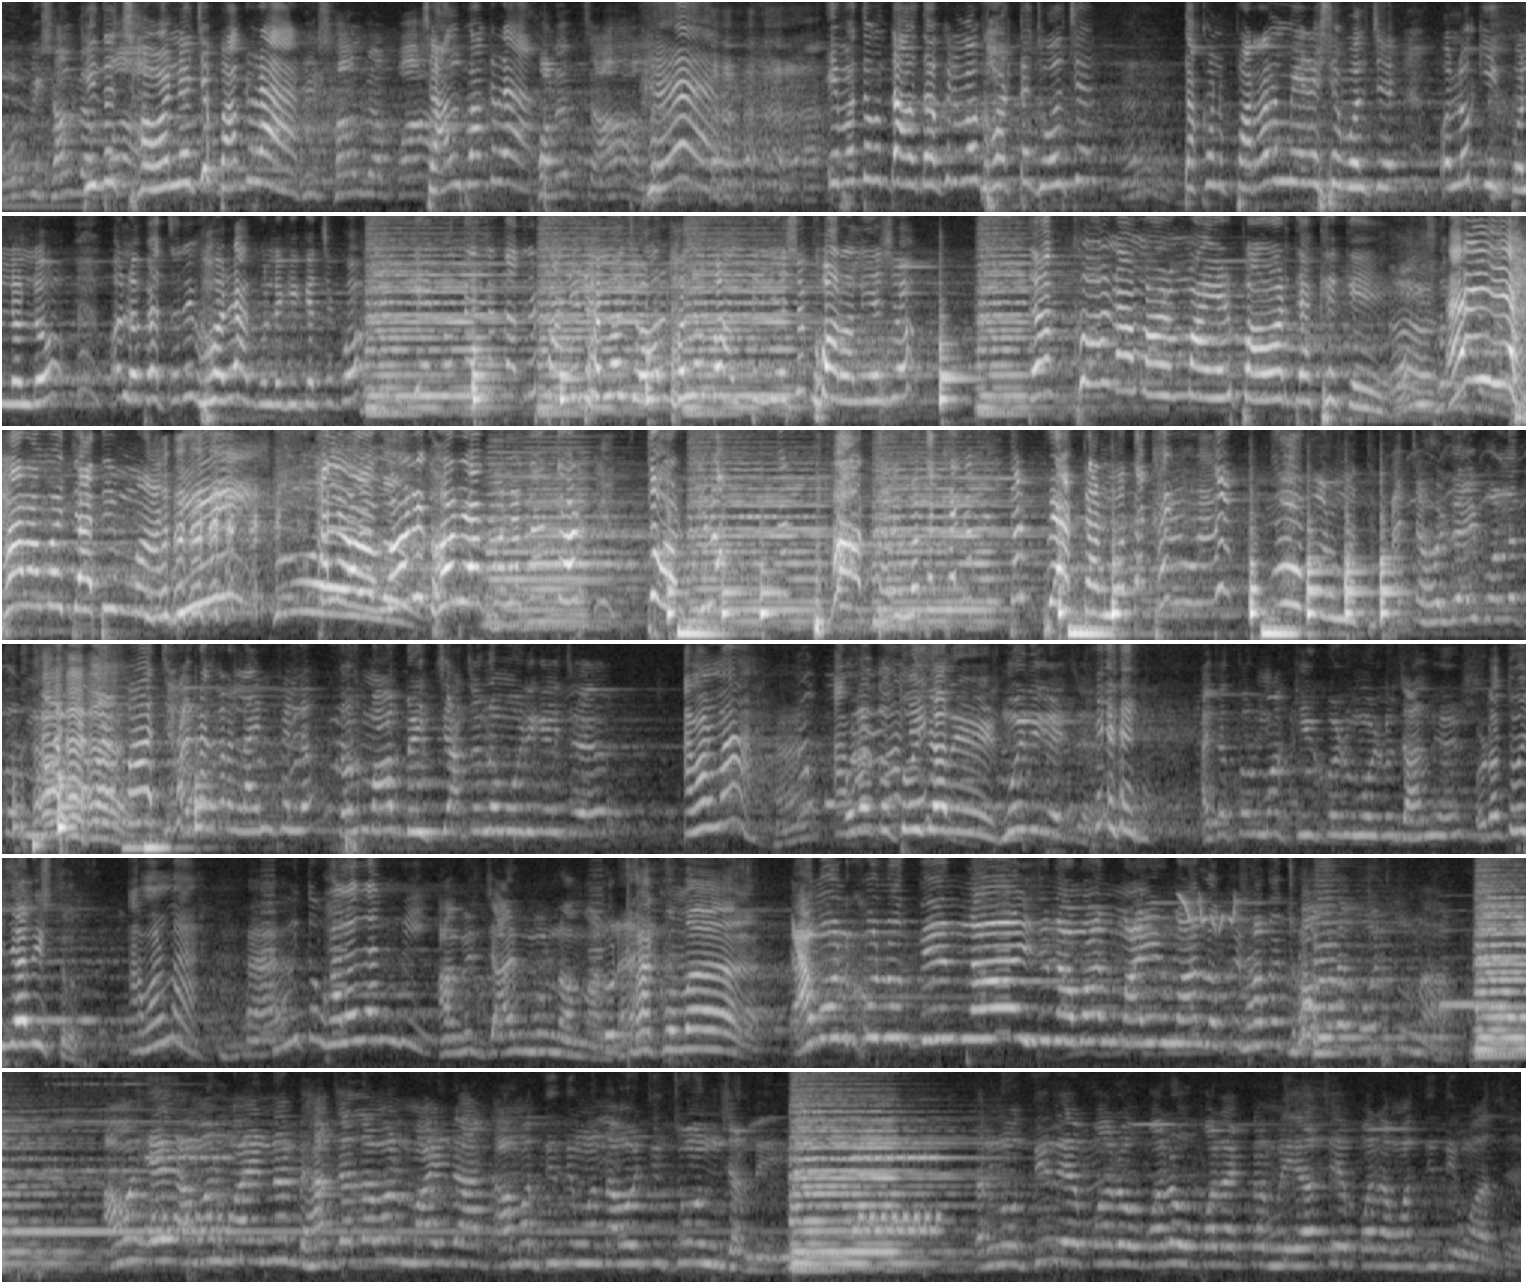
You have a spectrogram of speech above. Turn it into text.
ও বিশাল কিন্তু ব্যাপার ছওয়ানি হচ্ছে বাগড়া। বিশাল ব্যাপার। চাল বাগড়া। চাল। হ্যাঁ। এবার তখন দাও দাও করে আমার ঘরটা জ্বলছে। তখন পাড়ার মেয়ের এসে বলছে ওলো কি করল লো ওলো বেচারে ঘরে আগুন লেগে গেছে গো। কে করতেছে তাদের পানি ঢালো জল ঢালো বালতি নিয়ে এসো ঘরা নিয়ে এসো? তখন আমার মায়ের পাওয়ার দেখে কে? এই আমি জানব না মা ঠাকুমা। এমন কোন দিন নাই যে আমার মায়ের মা লোকের সাথে ঝগড়া করতো না। আমার এই আমার মায়ের নাম ভেজাল আমার মায়ের আমার দিদিমার নাম হচ্ছে জঞ্জালি। তা নদীর এপারে ওপারে ওপারে একটা মেয়ে আছে এপারে আমার দিদিমা আছে।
